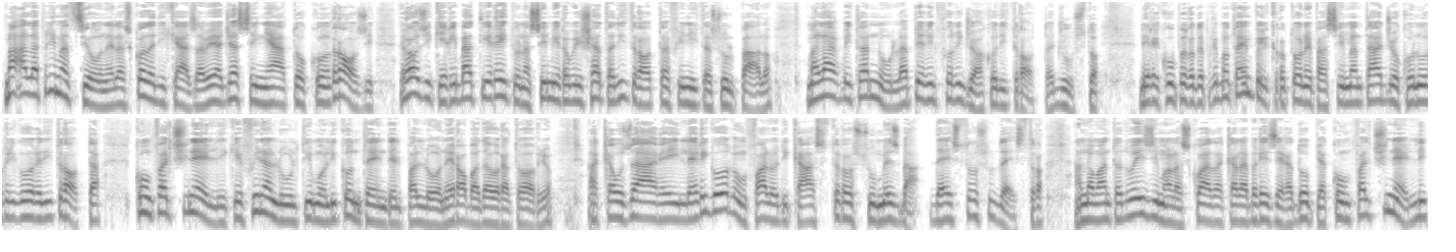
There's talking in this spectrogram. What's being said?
Ma alla prima azione la squadra di casa aveva già segnato con Rosi, Rosi che ribatte in rete una semi-rovesciata di Trotta finita sul palo, ma l'arbitro annulla per il fuorigioco di Trotta, giusto. Nel recupero del primo tempo il Crotone passa in vantaggio con un rigore di Trotta con Falcinelli che fino all'ultimo li contende il pallone, roba da oratorio. A causare il rigore un fallo di Castro su Mesbà, destro su destro. Al 92esimo la squadra calabrese raddoppia con Falcinelli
